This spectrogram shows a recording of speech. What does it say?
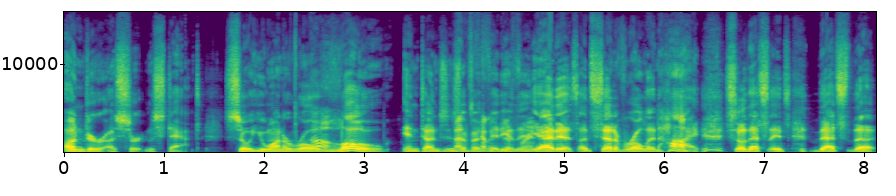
under a certain stat. So you want to roll Oh. low in Dungeons of kinda Yeah, it is instead of rolling high. So that's it's that's the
